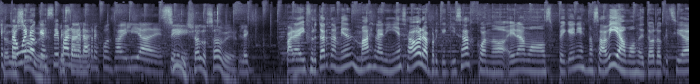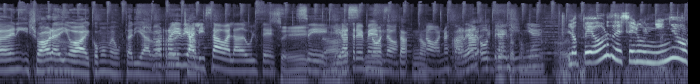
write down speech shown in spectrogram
Ya Está lo bueno sabe. que sepa Les lo de las responsabilidades. Sí, Sí. ya lo sabe. Le- Para disfrutar también más la niñez ahora, porque quizás cuando éramos pequeños no sabíamos de todo lo que se iba a venir y yo ahora Ah. digo, ay, cómo me gustaría Yo reidealizaba la adultez. Sí, Sí, claro. y Era tremendo. No, está- no. No, no es A para ver, nada otra. Lo peor de ser un niño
